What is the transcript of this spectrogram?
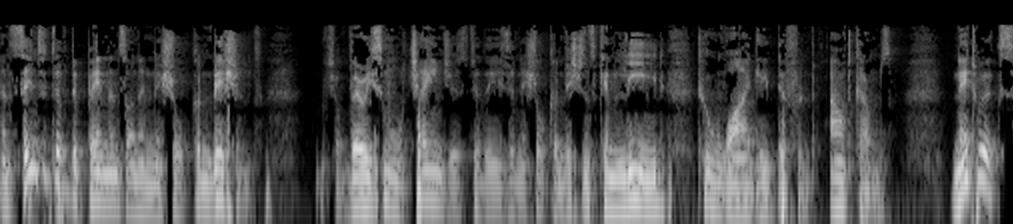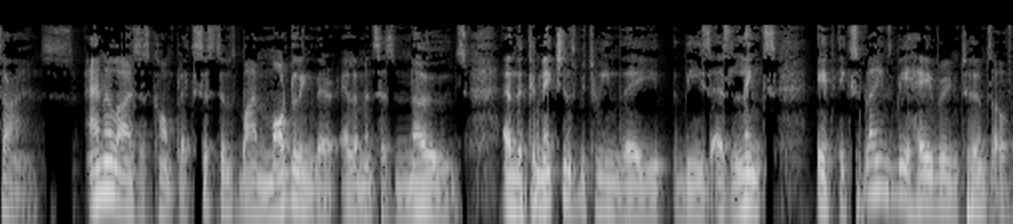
and sensitive dependence on initial conditions which are very small changes to these initial conditions can lead to widely different outcomes. Network science analyzes complex systems by modeling their elements as nodes and the connections between the, these as links. It explains behavior in terms of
